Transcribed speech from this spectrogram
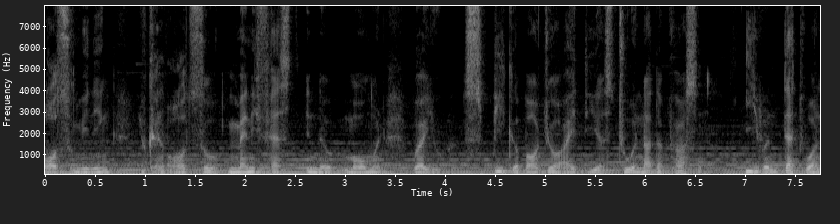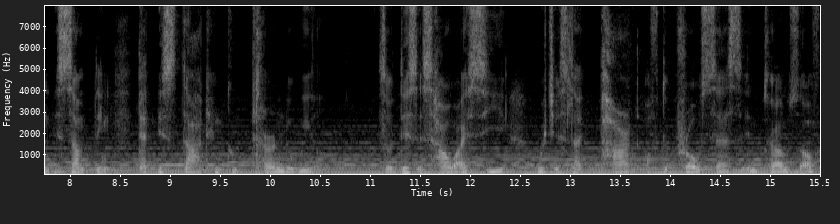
Also, meaning you can also manifest in the moment where you speak about your ideas to another person. Even that one is something that is starting to turn the wheel. So, this is how I see, which is like part of the process in terms of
